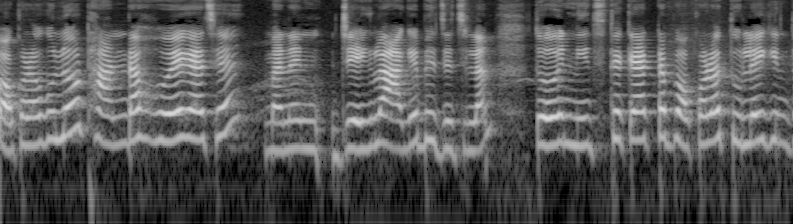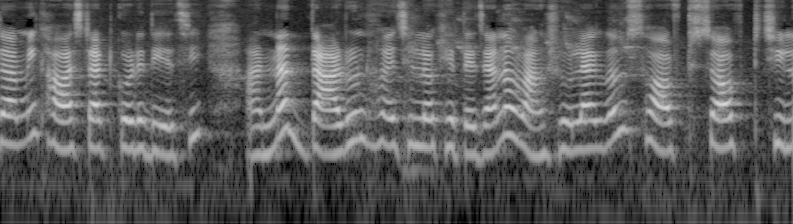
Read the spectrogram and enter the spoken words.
পকোড়াগুলোও ঠান্ডা হয়ে গেছে। মানে যেগুলো আগে ভেজেছিলাম, তো ওই নিচ থেকে একটা পকোড়া তুলেই কিন্তু আমি খাওয়া স্টার্ট করে দিয়েছি। আর না, দারুণ হয়েছিল খেতে, জানো? মাংসগুলো একদম সফট সফট ছিল।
